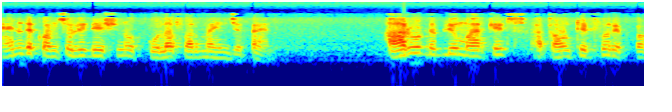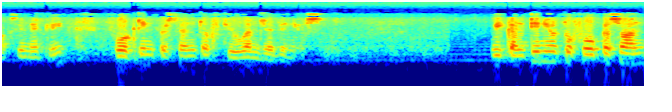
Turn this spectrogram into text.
and the consolidation of Pola Pharma in Japan. ROW markets accounted for approximately 14% of Q1 revenues. We continue to focus on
